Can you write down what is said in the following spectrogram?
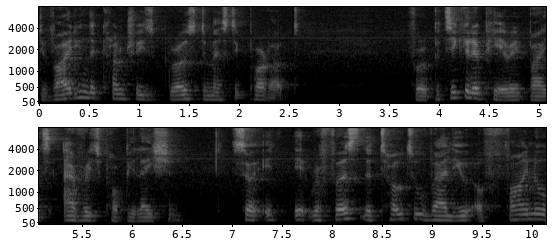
dividing the country's gross domestic product for a particular period by its average population. So it, it refers to the total value of final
